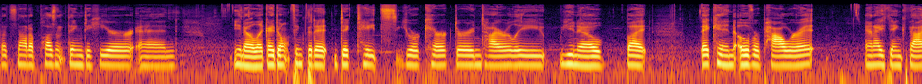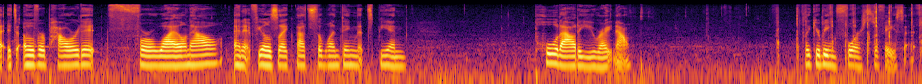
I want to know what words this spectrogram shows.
That's not a pleasant thing to hear. And, you know, like I don't think that it dictates your character entirely, you know, but it can overpower it and I think that it's overpowered it for a while now. And it feels like that's the one thing that's being pulled out of you right now. Like you're being forced to face it.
